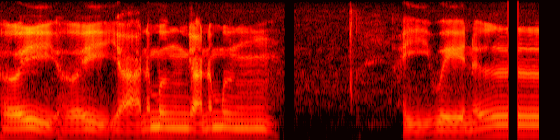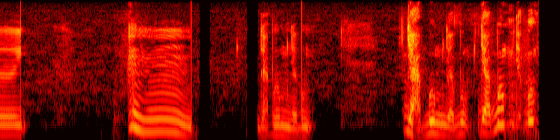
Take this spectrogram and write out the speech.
เฮ้ย เฮ้ย เฮ้ย อย่านะมึง อย่านะมึง ไอเวนเอ้ยอย่าบึ้ม อย่าบึ้ม อย่าบึ้ม อย่าบึ้ม อย่าบึ้ม อย่าบึ้ม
